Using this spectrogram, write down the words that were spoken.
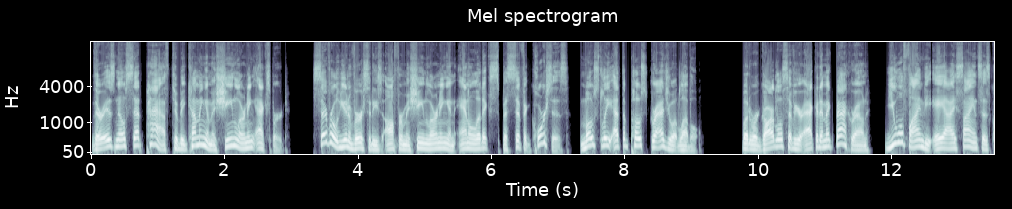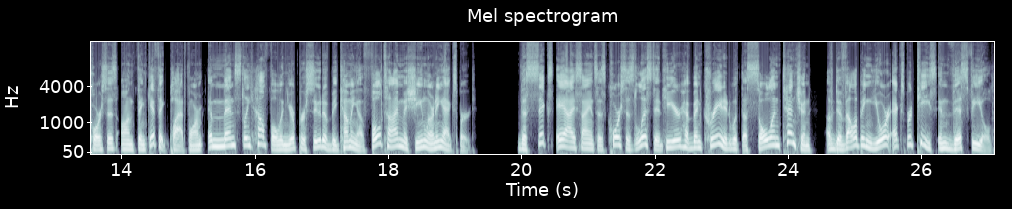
there is no set path to becoming a machine learning expert. Several universities offer machine learning and analytics specific courses, mostly at the postgraduate level. But regardless of your academic background, you will find the AI Sciences courses on Thinkific platform immensely helpful in your pursuit of becoming a full-time machine learning expert. The six AI Sciences courses listed here have been created with the sole intention of developing your expertise in this field.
